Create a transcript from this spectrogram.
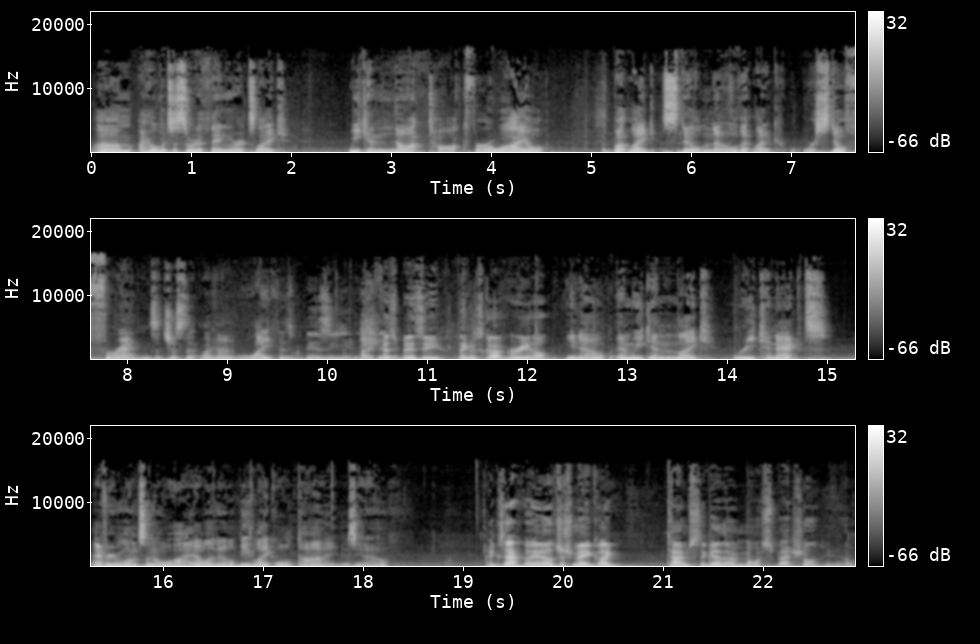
Um, I hope it's the sort of thing where it's like we can not talk for a while, but like still know that like we're still friends. It's just that like Mhm. life is busy and life shit, is busy. Things got real. you know, and we can like reconnect every once in a while, and it'll be like old times, you know. Exactly. It'll just make like times together more special. You know,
